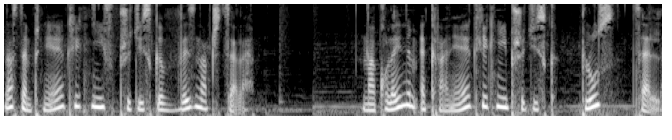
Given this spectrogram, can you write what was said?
Następnie kliknij w przycisk wyznacz cele. Na kolejnym ekranie kliknij przycisk plus cel.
